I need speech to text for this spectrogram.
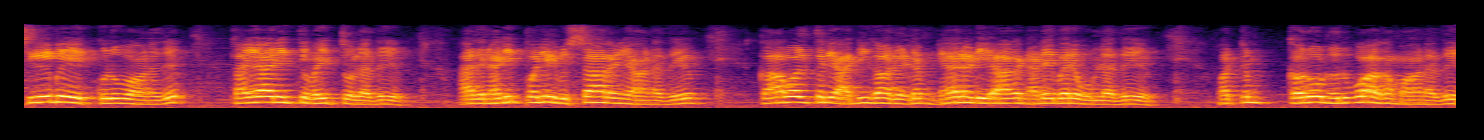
சிபிஐ குழுவானது தயாரித்து வைத்துள்ளது. அதன் அடிப்படையில் விசாரணையானது காவல்துறை அதிகாரிகளிடம் நேரடியாக நடைபெற உள்ளது மற்றும் கரூர் நிர்வாகமானது.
